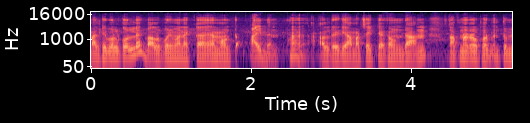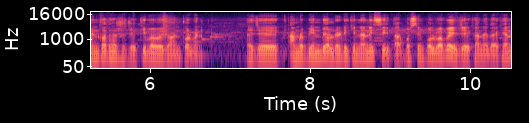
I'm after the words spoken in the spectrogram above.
মাল্টিপল করলে ভালো পরিমাণ একটা অ্যামাউন্ট পাইবেন হ্যাঁ? অলরেডি আমার চারটে অ্যাকাউন্ট ডান তো আপনারাও করবেন। তো মেন কথা হচ্ছে যে, কীভাবে জয়েন করবেন? এই যে আমরা বিএনবি অলরেডি কিনে নিছি, তারপর সিম্পলভাবে এই যে এখানে দেখেন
